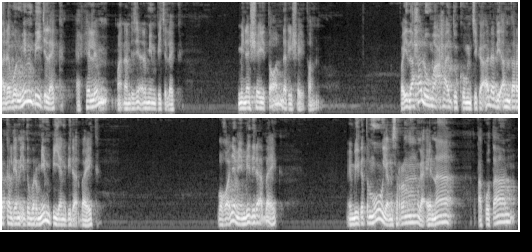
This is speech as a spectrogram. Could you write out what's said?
Adapun mimpi jelek, eh, hilm makna di sini ada mimpi jelek. Minasyaiton dari syaitan. Fa idza haluma ahadukum jika ada di antara kalian itu bermimpi yang tidak baik. Pokoknya mimpi tidak baik. Mimpi ketemu yang serem, enggak enak, takutan,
